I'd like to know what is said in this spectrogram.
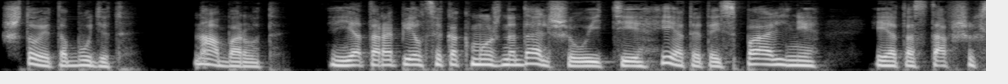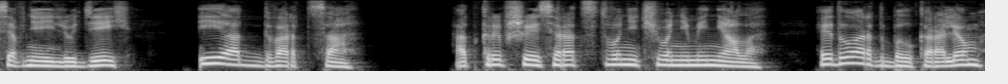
что это будет. Наоборот, я торопился как можно дальше уйти и от этой спальни, и от оставшихся в ней людей, и от дворца. Открывшееся родство ничего не меняло. Эдуард был королем,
